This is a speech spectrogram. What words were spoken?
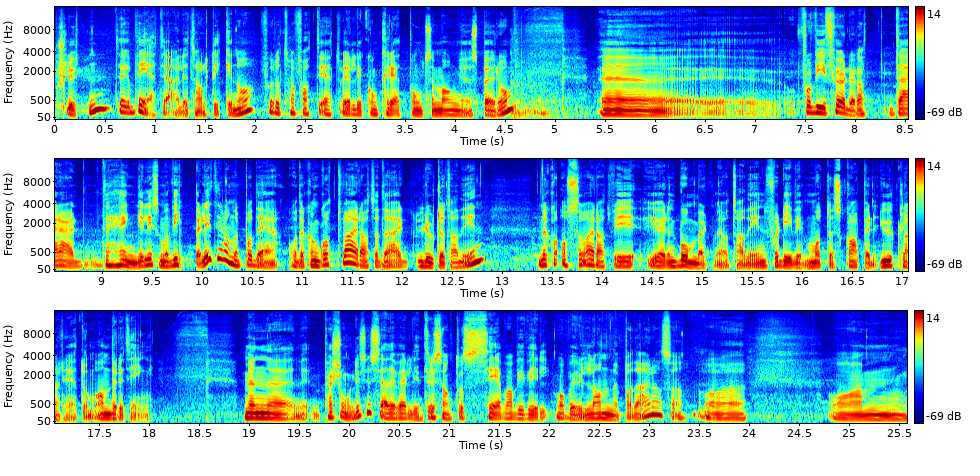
på slutten, det vet jeg ærlig talt ikke nå, for å ta fatt i et veldig konkret punkt som mange spør om. Eh, for vi føler at er, det henger liksom og vipper litt på det. Og det kan godt være at det er lurt å ta det inn. Men det kan også være at vi gjør en bommert med å ta det inn fordi vi måte skaper en uklarhet om andre ting. Men eh, personlig syns jeg det er veldig interessant å se hva vi vil, hva vi vil lande på der. Altså. Og, og mm,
